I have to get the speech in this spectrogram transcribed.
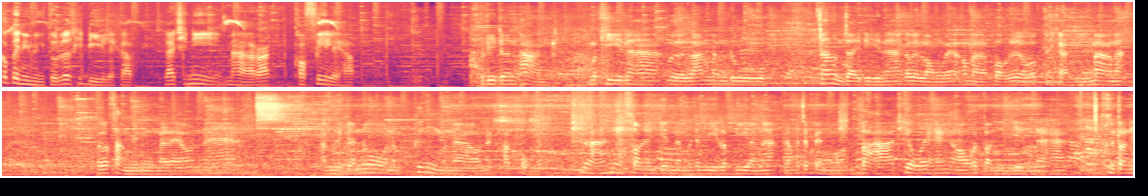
ก็เป็นอีกหนึ่งตัวเลือกที่ดีเลยครับ และที่นี่มหารักคอฟฟี่เลยครับ พอดีเดินผ่านเมื่อกี้นะฮะ เออร้านมันดูน่าสนใจดีนะก็เลยลองแวะเข้ามาบอกได้เลยว่าบรรยากาศดีมากนะ แล้วก็สั่งเมนูมาแล้วนะฮะ อเมริกาโน่น้ำผึ้งมะนาวนะครับผม ที่ร้านเนี่ยตอนเย็นๆนะมันจะมีระเบียงนะ แล้วมันจะเป็นบาร์ที่เอาไว้แฮงเอาท์กันตอนเย็นๆนะฮะ คือตอนเ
